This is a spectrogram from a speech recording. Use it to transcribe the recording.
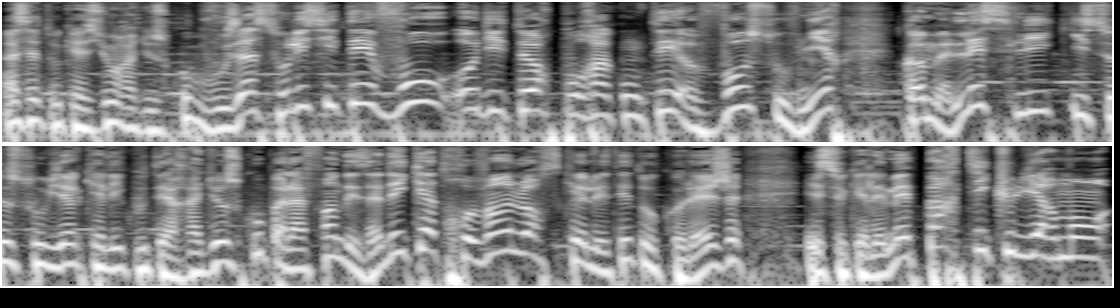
À cette occasion, Radio Scoop vous a sollicité, vous, auditeurs, pour raconter vos souvenirs, comme Leslie qui se souvient qu'elle écoutait Radio Scoop à la fin des années 80 lorsqu'elle était au collège. Et ce qu'elle aimait particulièrement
